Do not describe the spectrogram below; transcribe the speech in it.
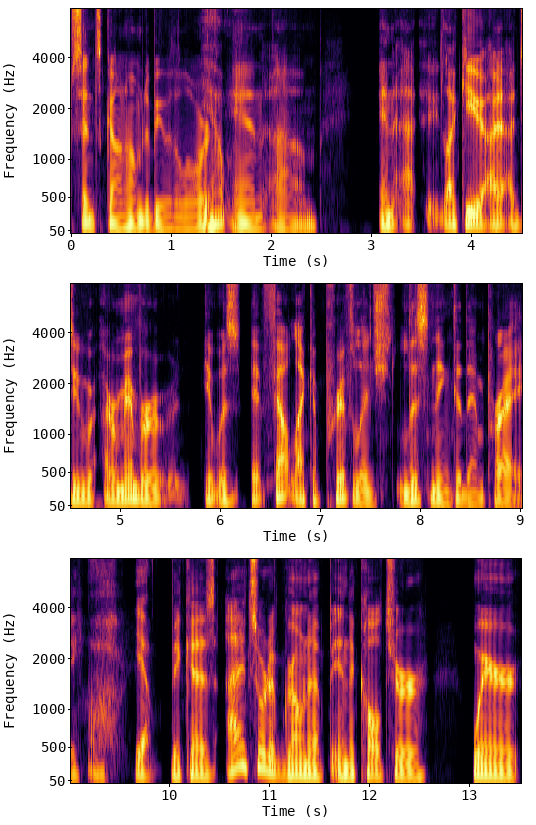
since gone home to be with the Lord. Yep. And um, and I, like you, I, I do. I remember it was. It felt like a privilege listening to them pray oh, yeah, because I had sort of grown up in a culture where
